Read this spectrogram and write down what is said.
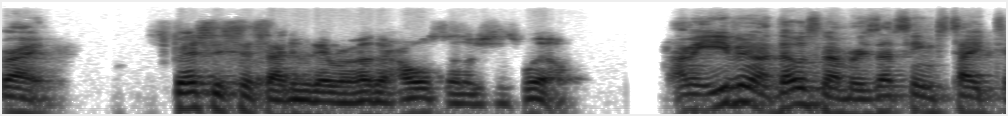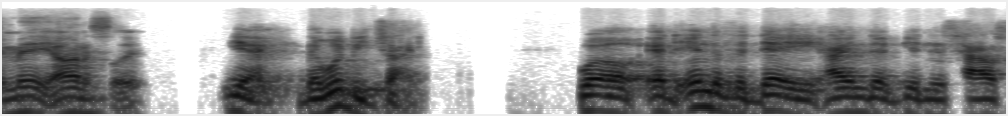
Right. Especially since I knew there were other wholesalers as well. I mean, even at those numbers, that seems tight to me, honestly. Yeah, that would be tight. Well, at the end of the day, I ended up getting this house.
